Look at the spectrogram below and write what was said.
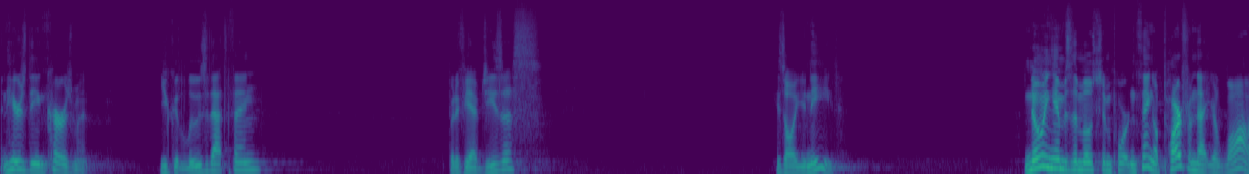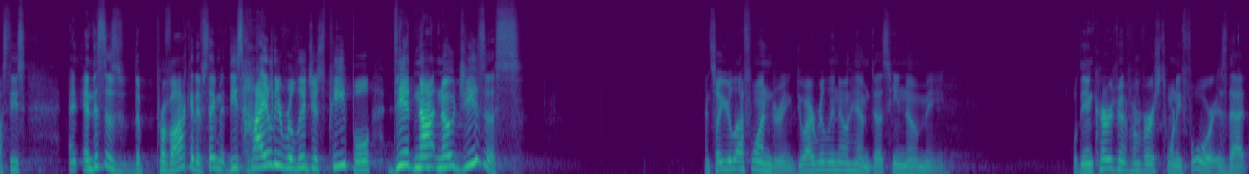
And here's the encouragement you could lose that thing, but if you have Jesus, He's all you need. Knowing Him is the most important thing. Apart from that, you're lost. These, and, and this is the provocative statement these highly religious people did not know Jesus. And so you're left wondering do I really know Him? Does He know me? Well, the encouragement from verse 24 is that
